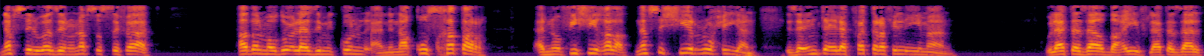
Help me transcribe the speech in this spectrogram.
نفس الوزن ونفس الصفات. هذا الموضوع لازم يكون يعني ناقوس خطر أنه في شيء غلط نفس الشيء روحيا إذا أنت لك فترة في الإيمان ولا تزال ضعيف لا تزال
